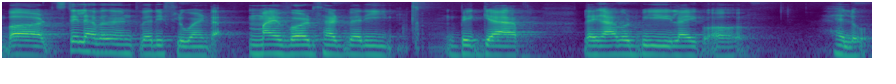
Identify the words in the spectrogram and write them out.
but still I wasn't very fluent. My words had very big gap. Like I would be like, uh, hello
